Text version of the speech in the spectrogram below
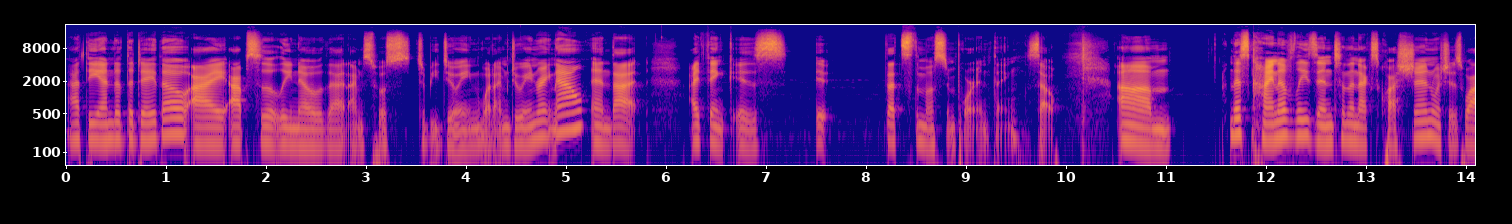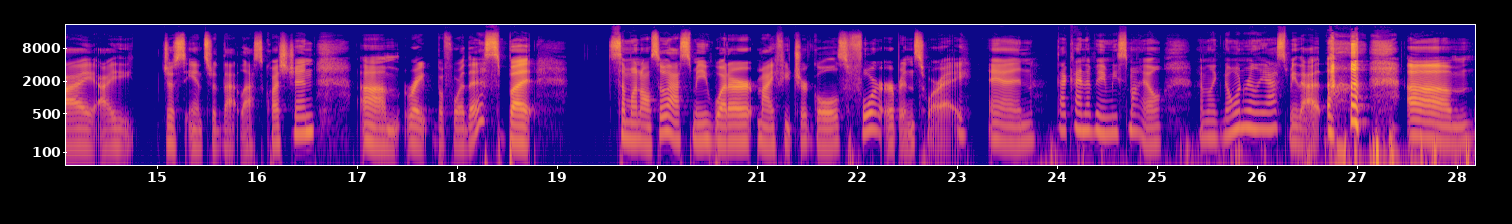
at the end of the day, though, I absolutely know that I'm supposed to be doing what I'm doing right now, and that I think is it that's the most important thing. So, um this kind of leads into the next question, which is why I just answered that last question um, right before this. But someone also asked me, What are my future goals for Urban Soiree? And that kind of made me smile. I'm like, No one really asked me that. um,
